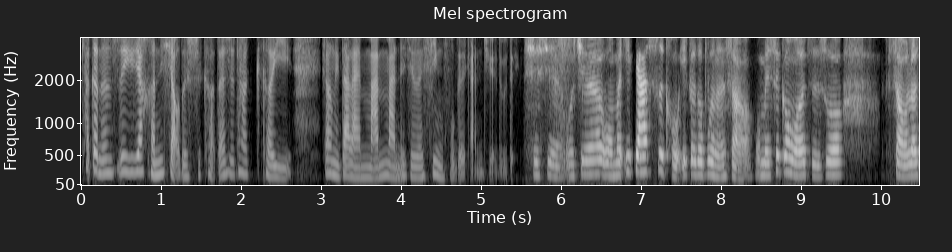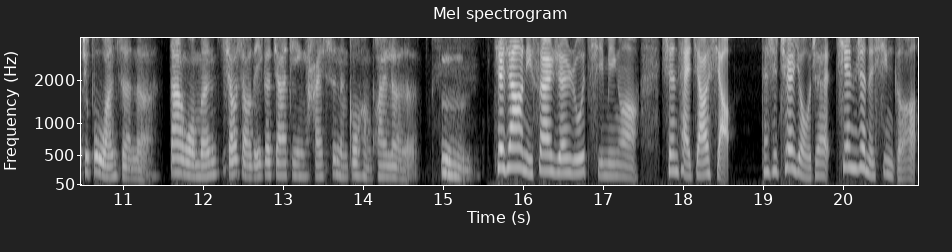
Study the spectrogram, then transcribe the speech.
它可能是一些很小的时刻，但是它可以让你带来满满的这个幸福的感觉，对不对？谢谢。我觉得我们一家四口一个都不能少。我每次跟我儿子说，少了就不完整了。但我们小小的一个家庭还是能够很快乐的。嗯，娇娇，你虽然人如其名哦，身材娇小，但是却有着坚韧的性格，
